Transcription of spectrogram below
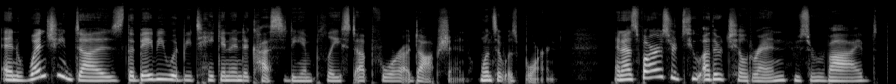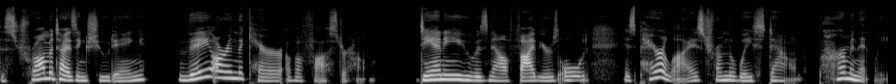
And when she does, the baby would be taken into custody and placed up for adoption once it was born. And as far as her two other children who survived this traumatizing shooting, they are in the care of a foster home. Danny, who is now five years old, is paralyzed from the waist down permanently.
